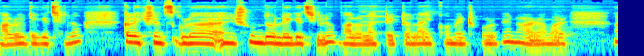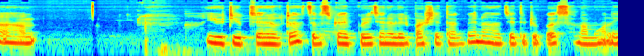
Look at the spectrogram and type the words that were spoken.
ভালোই লেগেছিল। কালেকশনসগুলা সুন্দর লেগেছিল। ভালো লাগলে একটা লাইক কমেন্ট করবেন। আর আমার ইউটিউব চ্যানেলটা সাবস্ক্রাইব করে চ্যানেলের পাশে থাকবেন। আজ এতটুকু। আসসালামু আলাই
